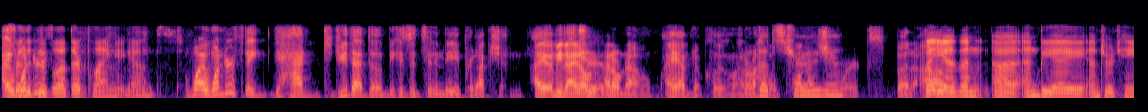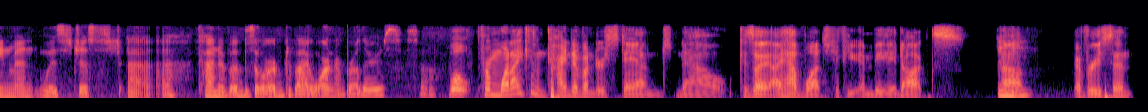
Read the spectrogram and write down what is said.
I for the wonder if people that they're playing against. Well, I wonder if they had to do that though because it's an NBA production. I, I mean, I don't, True. I don't know. I have no clue. I don't know That's how all true, that yeah. shit works. But, But um, yeah, then uh, NBA Entertainment was just uh, kind of absorbed by Warner Brothers. So well, from what I can kind of understand now, because I, I have watched a few NBA docs Mhm. um, of recent,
